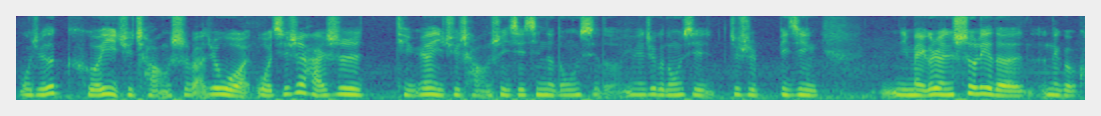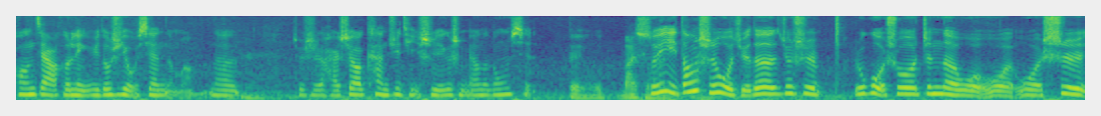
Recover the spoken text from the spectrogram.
我觉得可以去尝试吧。就我，我其实还是挺愿意去尝试一些新的东西的，因为这个东西就是毕竟你每个人涉猎的那个框架和领域都是有限的嘛，那就是还是要看具体是一个什么样的东西。对我蛮喜欢。所以当时我觉得，就是如果说真的我我我是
